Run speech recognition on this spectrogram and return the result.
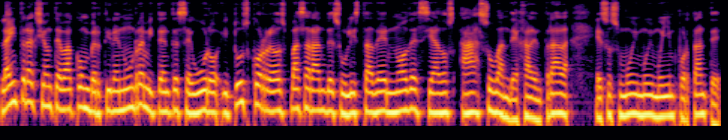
La interacción te va a convertir en un remitente seguro y tus correos pasarán de su lista de no deseados a su bandeja de entrada. Eso es muy muy muy importante.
